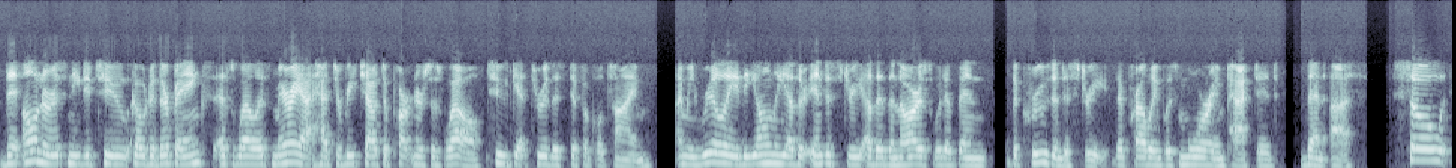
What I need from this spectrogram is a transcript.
the owners needed to go to their banks as well as Marriott had to reach out to partners as well to get through this difficult time. I mean, really, the only other industry other than ours would have been the cruise industry that probably was more impacted than us. So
